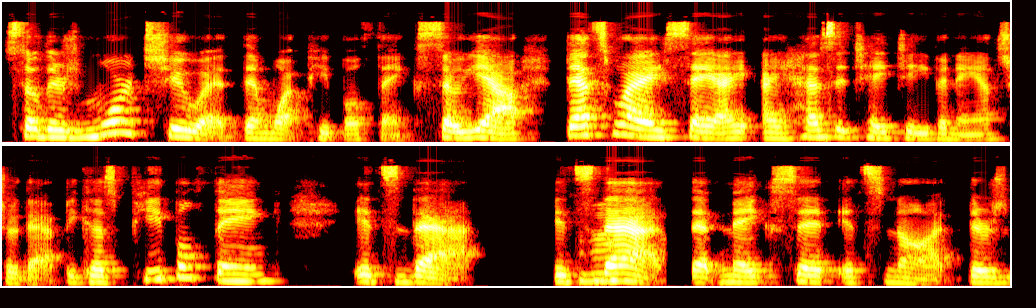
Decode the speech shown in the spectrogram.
So, there's more to it than what people think. So, yeah, that's why I say I, I hesitate to even answer that because people think it's that. It's mm-hmm. that that makes it. It's not. There's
